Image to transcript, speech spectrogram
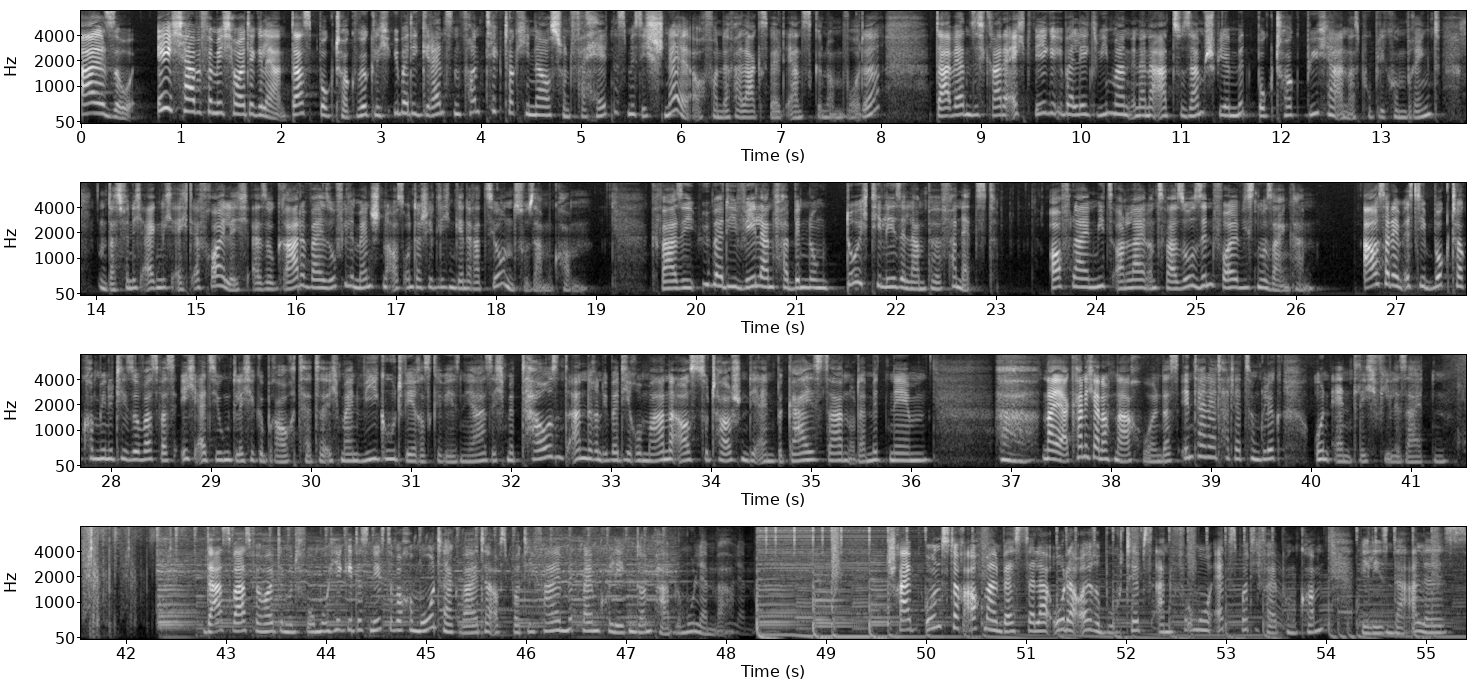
Also, ich habe für mich heute gelernt, dass BookTok wirklich über die Grenzen von TikTok hinaus schon verhältnismäßig schnell auch von der Verlagswelt ernst genommen wurde. Da werden sich gerade echt Wege überlegt, wie man in einer Art Zusammenspiel mit BookTok Bücher an das Publikum bringt. Und das finde ich eigentlich echt erfreulich. Also gerade weil so viele Menschen aus unterschiedlichen Generationen zusammenkommen quasi über die WLAN-Verbindung durch die Leselampe vernetzt. Offline meets online und zwar so sinnvoll, wie es nur sein kann. Außerdem ist die BookTok-Community sowas, was ich als Jugendliche gebraucht hätte. Ich meine, wie gut wäre es gewesen, ja, sich mit tausend anderen über die Romane auszutauschen, die einen begeistern oder mitnehmen. Naja, kann ich ja noch nachholen. Das Internet hat ja zum Glück unendlich viele Seiten. Das war's für heute mit FOMO. Hier geht es nächste Woche Montag weiter auf Spotify mit meinem Kollegen Don Pablo Mulemba. Schreibt uns doch auch mal einen Bestseller oder eure Buchtipps an fomo@spotify.com. Wir lesen da alles.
